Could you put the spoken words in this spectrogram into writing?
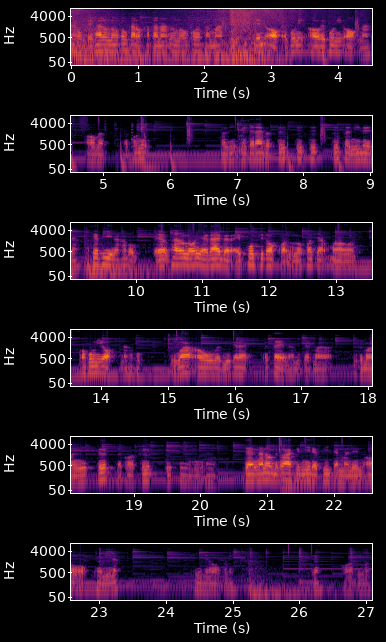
นะครับแต่ถ้าน้องๆต้องการเอาคาตานะน้องๆก็สามารถเน้นออกไอ้พวกนี้เอาไอ้พวกนี้ออกนะเอาแบบไอ้พวกนี้แบบนี้มันจะได้แบบตึ๊ดตึ๊ดตึ๊ดตึ๊ดแบบนี้เลยนะเชื่อพี่นะครับผมแต่ถ้าน้องๆอยากได้แบบไอ้พวกชุดออกก่อนน้องๆก็จะมาเอาพวกนี้ออกนะครับผมหรือว่าเอาแบบนี้ก็ได้แล้วแต่นะมันจะมามันจะมาอย่างนี้ตืดแล้วก็ตืดตืดขึ้นอย่างนี้ได้แต่งั้นเอาเป็นว่าคลิปนี้เดี๋ยวพี่จะมาเน้นออกแถวนี้นะโอเคเดี๋ยวออกไปเลยเดี๋ยวขอดูก่อน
